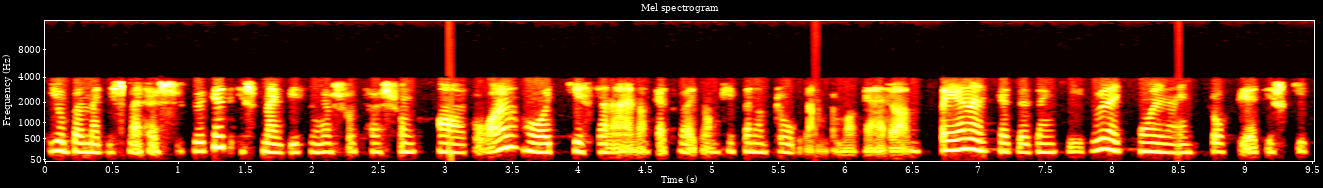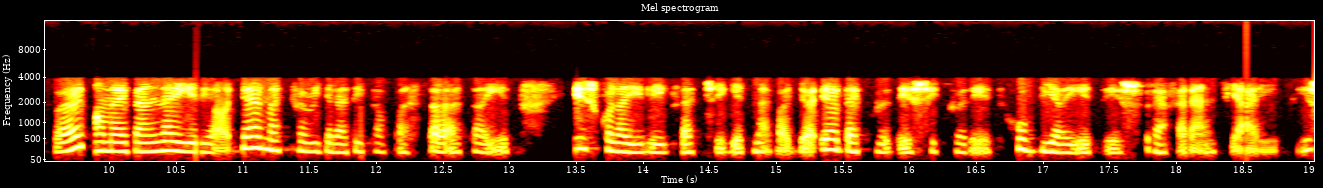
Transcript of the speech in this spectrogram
jobban megismerhessük őket, és megbizonyosodhassunk arról, hogy készen állnak-e tulajdonképpen a programra magára. A jelentkezőzen kívül egy online profilt is kitölt, amelyben leírja a gyermekfelügyeleti tapasztalatait, iskolai végzettségét megadja, érdeklődési körét, hobbiait és referenciáit is.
